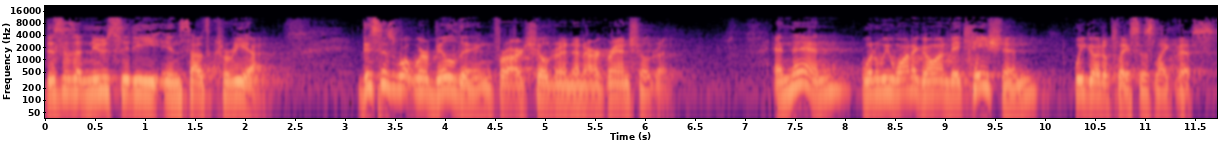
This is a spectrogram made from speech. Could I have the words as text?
This is a new city in South Korea. This is what we're building for our children and our grandchildren. And then, when we want to go on vacation, we go to places like this.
